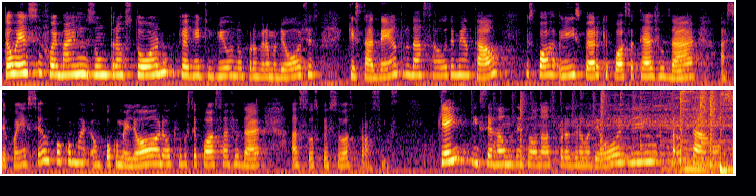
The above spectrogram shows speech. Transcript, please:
Então esse foi mais um transtorno que a gente viu no programa de hoje, que está dentro da saúde mental e espero que possa te ajudar a se conhecer um pouco, um pouco melhor ou que você possa ajudar as suas pessoas próximas. Ok? Encerramos então o nosso programa de hoje. Tchau, tchau!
